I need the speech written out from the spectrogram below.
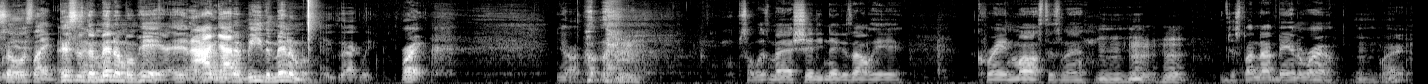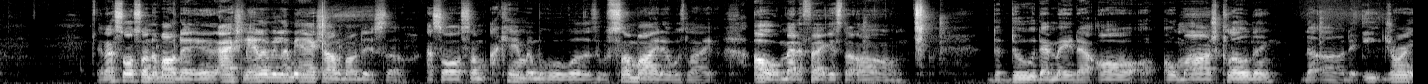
So it's like at this is the minimum here, and At I minimum. gotta be the minimum. Exactly. Right. Yeah. So it's mad shitty niggas out here creating monsters, man, mm-hmm. just by not being around. Right. And I saw something about that. And actually, let me let me ask y'all about this. So I saw some. I can't remember who it was. It was somebody that was like, oh, matter of fact, it's the um, the dude that made that all homage clothing. The uh the eat joint,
